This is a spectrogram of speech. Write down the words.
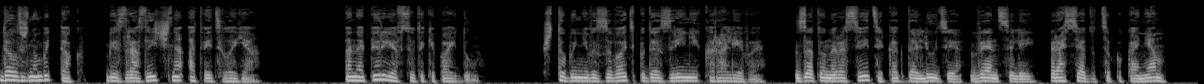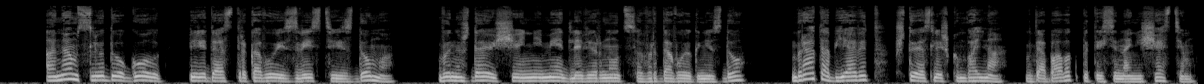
Должно быть так, безразлично ответила я. А на пир я все-таки пойду, чтобы не вызывать подозрений королевы. Зато на рассвете, когда люди Венцелей рассядутся по коням, а нам с Людо голубь передаст роковое известие из дома, вынуждающее немедля вернуться в родовое гнездо, брат объявит, что я слишком больна, вдобавок потрясена несчастьем,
